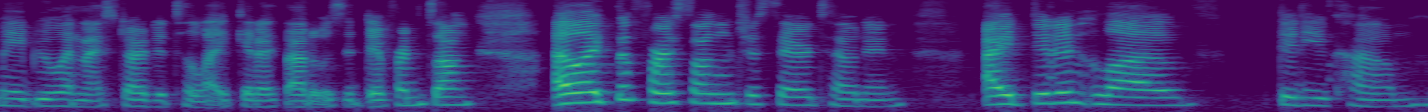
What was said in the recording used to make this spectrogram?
maybe when I started to like it, I thought it was a different song. I like the first song, which is Serotonin. I didn't love Did You Come.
